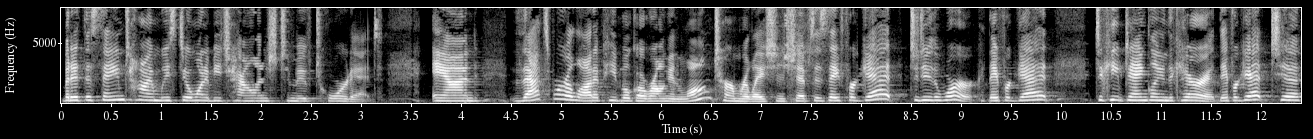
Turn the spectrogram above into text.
but at the same time, we still want to be challenged to move toward it. And that's where a lot of people go wrong in long-term relationships is they forget to do the work. They forget to keep dangling the carrot. They forget to,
